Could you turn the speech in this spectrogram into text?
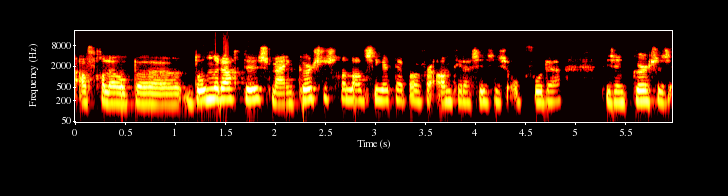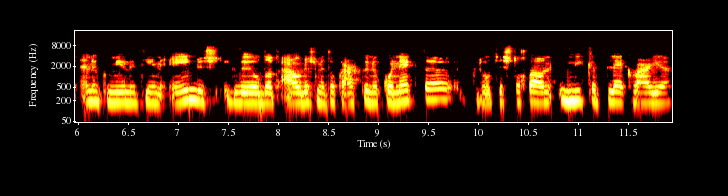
afgelopen donderdag dus mijn cursus gelanceerd heb over antiracistisch opvoeden. Het is een cursus en een community in één. Dus ik wil dat ouders met elkaar kunnen connecten. Ik bedoel, het is toch wel een unieke plek waar je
